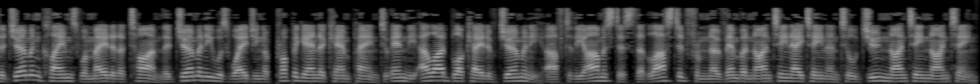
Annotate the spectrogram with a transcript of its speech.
The German claims were made at a time that Germany was waging a propaganda campaign to end the Allied blockade of Germany after the armistice that lasted from November 1918 until June 1919.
